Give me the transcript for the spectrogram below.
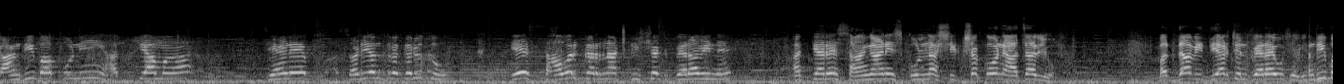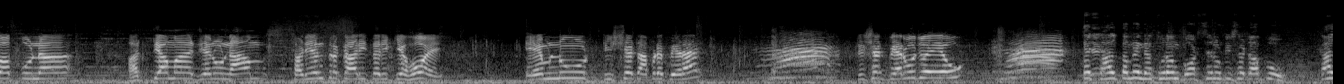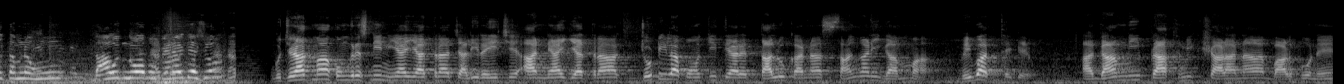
ગાંધી બાપુની હત્યામાં જેણે ષડયંત્ર કર્યું હતું, એ સાવરકરના ટી શર્ટ પહેરાવીને અત્યારે સાંગાણી સ્કૂલના શિક્ષકો અને આચાર્યો બધા વિદ્યાર્થીઓને પહેરાયું છે. ગાંધી બાપુના હત્યામાં જેનું નામ ષડયંત્રકારી તરીકે હોય, એમનું ટી શર્ટ આપણે પહેરાય? ટી શર્ટ પહેરવું જોઈએ એવું? કાલ તમને નથુરામ ગોડસેનું ટી શર્ટ આપું. કાલ તમને હું દાઉદનું આપું. પહેરાવી દેશો? ગુજરાતમાં કોંગ્રેસની ન્યાય યાત્રા ચાલી રહી છે. આ ન્યાય યાત્રા ચોટીલા પહોંચી ત્યારે તાલુકાના સાંગાણી ગામમાં વિવાદ થઈ ગયો. આ ગામની પ્રાથમિક શાળાના બાળકોને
